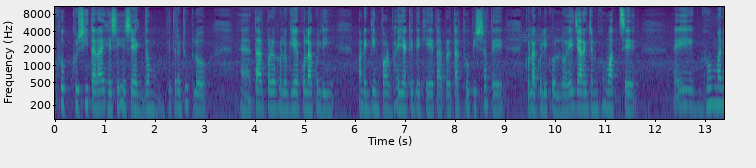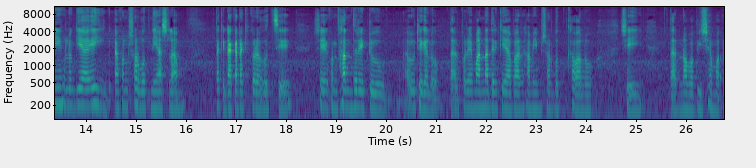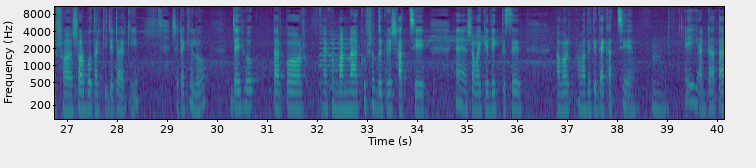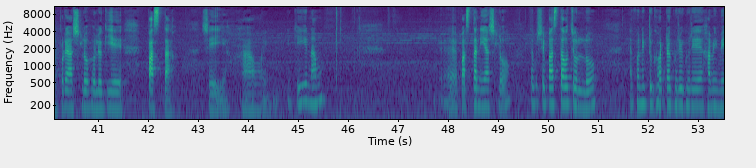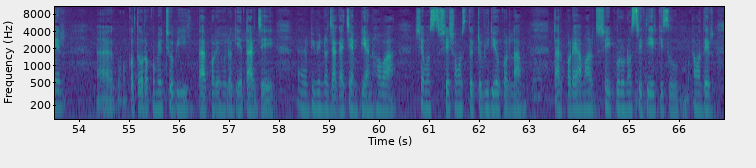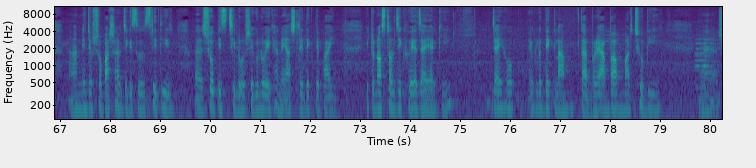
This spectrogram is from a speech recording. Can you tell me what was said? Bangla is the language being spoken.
খুব খুশি তারা, হেসে হেসে একদম ভেতরে ঢুকলো। হ্যাঁ তারপরে হলো গিয়া কোলাকুলি। অনেক দিন পর ভাইয়াকে দেখে, তারপরে তার ফুপির সাথে কোলাকুলি করল। এই যে আরেকজন ঘুমাচ্ছে। এই ঘুম মানে হলো গিয়া, এই এখন শরবত নিয়ে আসলাম। তাকে ডাকাডাকি করা হচ্ছে। সে এখন ভান ধরে একটু উঠে গেল। তারপরে মান্নাদেরকে আবার হামিম শরবত খাওয়ালো। সেই তার নবাবী শরবত আর কি যেটা আর কি, সেটা খেলো। যাই হোক, তারপর এখন মান্না খুব সুন্দর করে সাজছে হ্যাঁ সবাইকে দেখতেছে, আবার আমাদেরকে দেখাচ্ছে, হুম, এই আড্ডা। তারপরে আসলো হলো গিয়ে পাস্তা, সেই কি নাম? পাস্তা নিয়ে আসলো। তারপর সে পাস্তাও চলল। এখন একটু ঘরটা ঘুরে ঘুরে হামিমের কত রকমের ছবি, তারপরে হলো গিয়ে তার যে বিভিন্ন জায়গায় চ্যাম্পিয়ন হওয়া সমস্ত সে সমস্ত একটু ভিডিও করলাম। তারপরে আমার সেই পুরনো স্মৃতির কিছু, আমাদের নিজস্ব বাসার যে কিছু স্মৃতির শোপিস ছিল, সেগুলো এখানে আসলে দেখতে পাই। একটু নস্টালজিক হয়ে যায় আর কি। যাই হোক, এগুলো দেখলাম। তারপরে আব্বা আম্মার ছবি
